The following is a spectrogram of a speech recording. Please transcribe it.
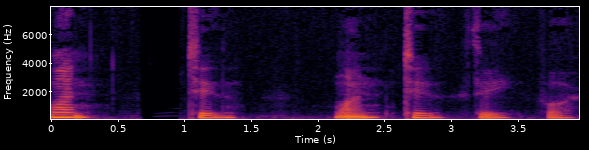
One, two, one, two, three, four.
